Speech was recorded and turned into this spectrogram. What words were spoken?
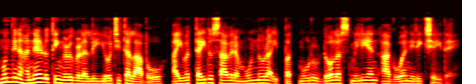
ಮುಂದಿನ ಹನ್ನೆರಡು ತಿಂಗಳುಗಳಲ್ಲಿ ಯೋಜಿತ ಲಾಭವು ಐವತ್ತೈದು ಸಾವಿರ ಮುನ್ನೂರ ಇಪ್ಪತ್ತ್ಮೂರು ಡಾಲರ್ಸ್ ಮಿಲಿಯನ್ ಆಗುವ ನಿರೀಕ್ಷೆಯಿದೆ.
